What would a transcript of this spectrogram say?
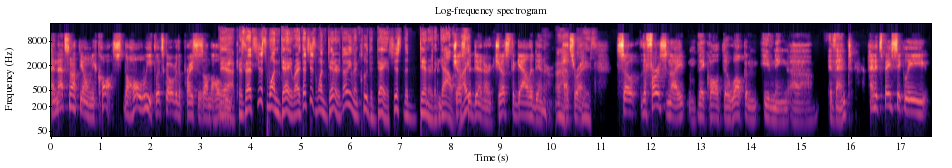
and that's not the only cost. The whole week. Let's go over the prices on the whole yeah. week. Yeah, Cause that's just one day, right? That's just one dinner. It doesn't even include the day. It's just the dinner, the gala, Just right? the dinner, just the gala dinner. Oh, that's right. geez. So the first night they call it the welcome evening uh, event, and it's basically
